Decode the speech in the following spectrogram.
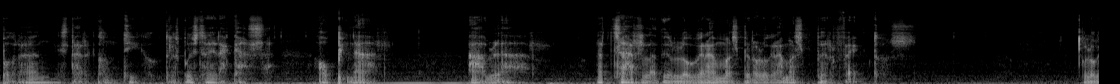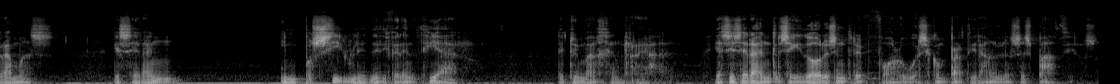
podrán estar contigo. Te las puedes traer a casa, a opinar, a hablar. Una charla de hologramas, pero hologramas perfectos. Hologramas que serán imposible de diferenciar de tu imagen real. Y así será entre seguidores, entre followers, se compartirán los espacios.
